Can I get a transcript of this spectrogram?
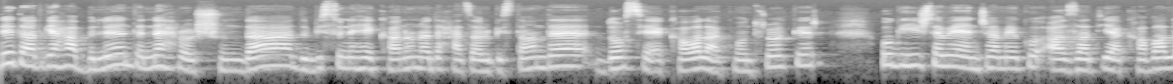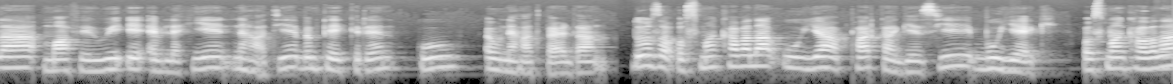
Lê Dadgeha Bilind neh roj şûnda di bîst û nehê kanûna du hezar û bîstan de dosyaya Kavala kontrol kir û gihîşte wê encamê ku azadiya Kavala mafê wî ê evlehiyê nehatiye binpêkirin û ew nehat berdan. Doza Osman Kavala û ya Parka Geziyê bû yek. عثمان کاولا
